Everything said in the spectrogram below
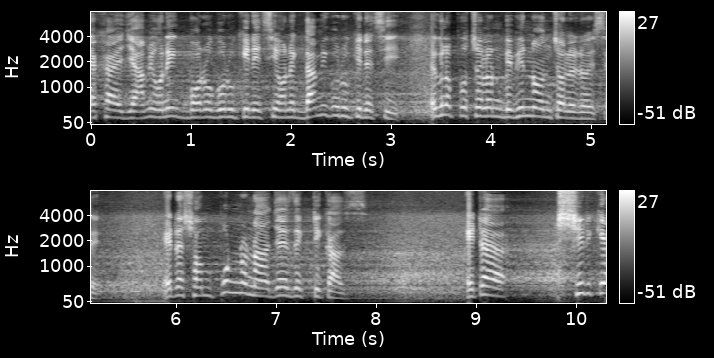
দেখায় যে আমি অনেক বড় গরু কিনেছি, অনেক দামি গরু কিনেছি। এগুলো প্রচলন বিভিন্ন অঞ্চলে রয়েছে। এটা সম্পূর্ণ না যায় একটি কাজ। এটা শিরকে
